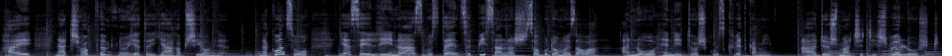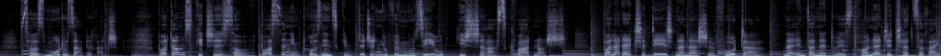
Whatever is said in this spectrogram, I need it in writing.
Hej, na czopwym dniu je to jara przyjemnie. Na końcu ja se Lena z wustajnicy pisanoż sobu domoj zała, a no handy tożku z kwitkami. A gdyż macie też wyluszcz, so z modu zabierać. Potem skiczy so w poslednim prozninskim tydzieniu w muzeum jeszcze raz składność. Poladajcie też na nasze fota na internetowej stronie Dzieciaceraj.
